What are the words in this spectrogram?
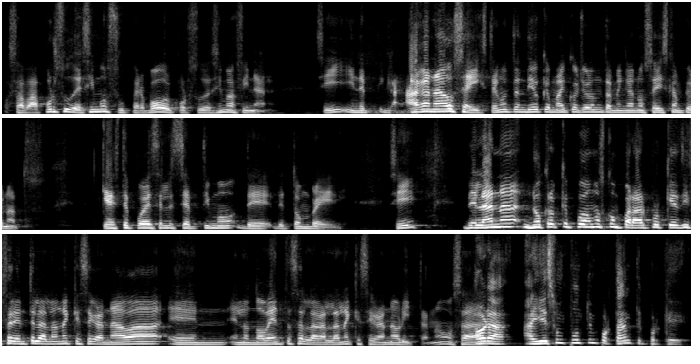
o sea, va por su décimo Super Bowl, por su décima final. ¿sí? Y ha ganado seis. Tengo entendido que Michael Jordan también ganó seis campeonatos, que este puede ser el séptimo de, de Tom Brady, ¿sí? De lana, no creo que podamos comparar porque es diferente la lana que se ganaba en, en los noventas a la lana que se gana ahorita, ¿no? O sea, Ahora, ahí es un punto importante porque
